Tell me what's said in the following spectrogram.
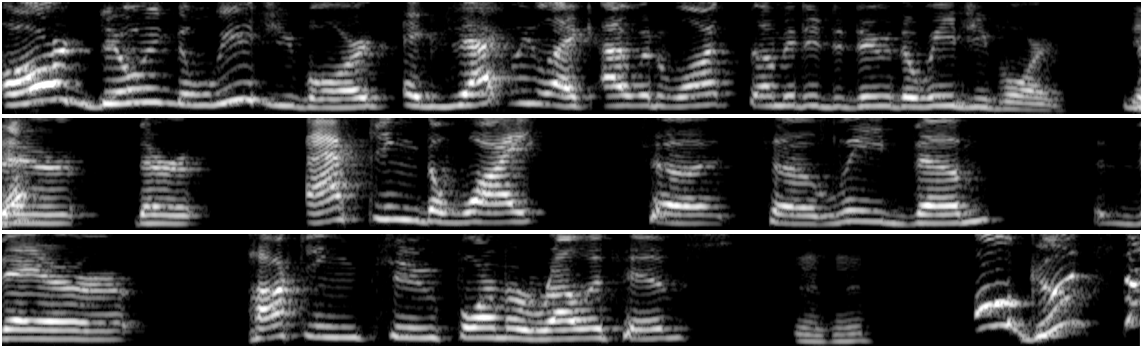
are doing the Ouija board exactly like I would want somebody to do the Ouija board. Yeah. They're they're asking the white to to lead them. They're talking to former relatives. Mm-hmm. All good stuff.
